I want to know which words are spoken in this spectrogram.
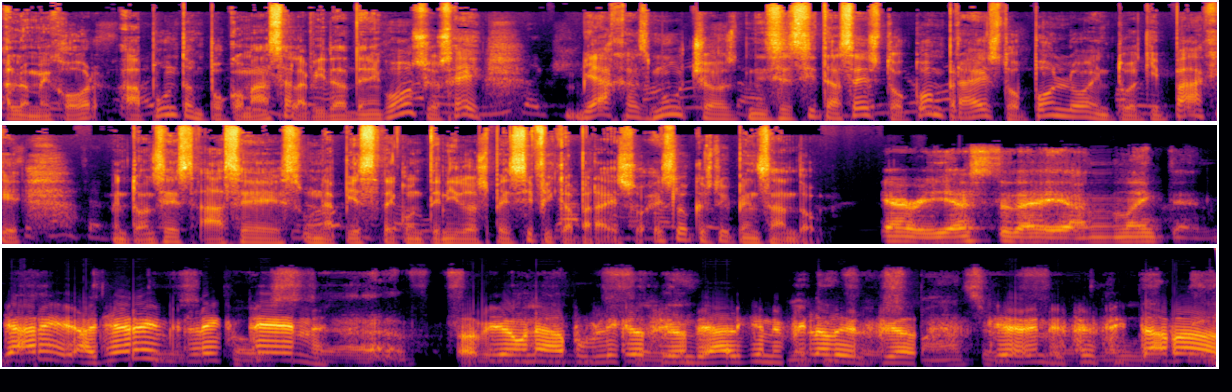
a lo mejor apunta un poco más a la vida de negocios. Hey, viajas mucho, necesitas esto, compra esto, ponlo en tu equipaje. Entonces haces una pieza de contenido específica para eso. Es lo que estoy pensando. Gary, yesterday on LinkedIn. Gary, ayer en LinkedIn uh, había una publicación de alguien en Filadelfia que necesitaba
